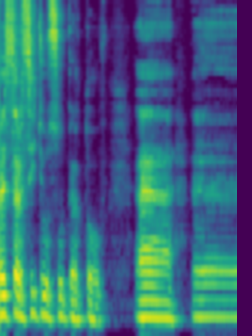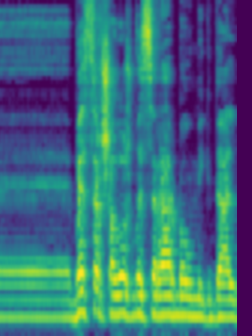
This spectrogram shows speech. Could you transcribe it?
בסר סיטי הוא סופר טוב. אה, אה, בסר שלוש, בסר ארבע הוא מגדל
